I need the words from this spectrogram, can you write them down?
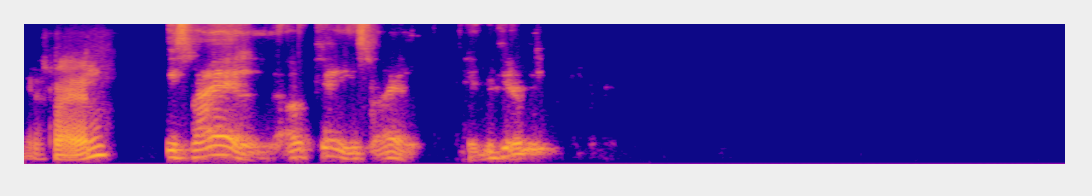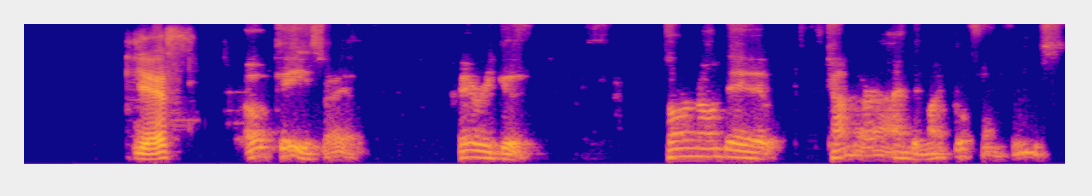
Israel. Israel. Okay, Israel. Can you hear me? Yes. Okay, Israel. Very good. Turn on the camera and the microphone, please.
